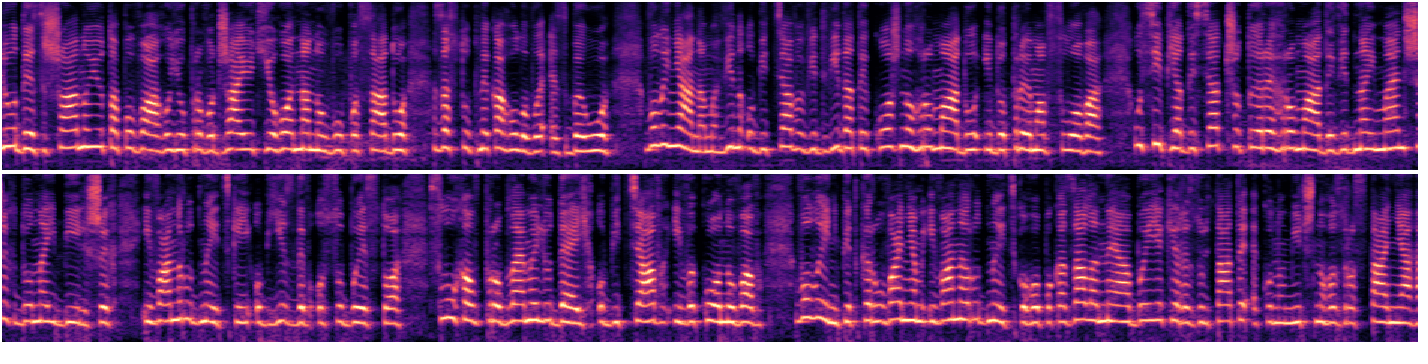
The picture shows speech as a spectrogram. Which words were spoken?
люди з шаною та повагою проводжають його на нову посаду заступника голови СБУ. Волинянам він обіцяв відвідати кожну громаду і дотримав слова. Усі 54 громади від найменших до найбільших Іван Рудницький об'їздив особисто, слухав проблеми людей, обіцяв і виконував. Волинь під керуванням Івана Рудницького показала неабиякі результати економічного зростання.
